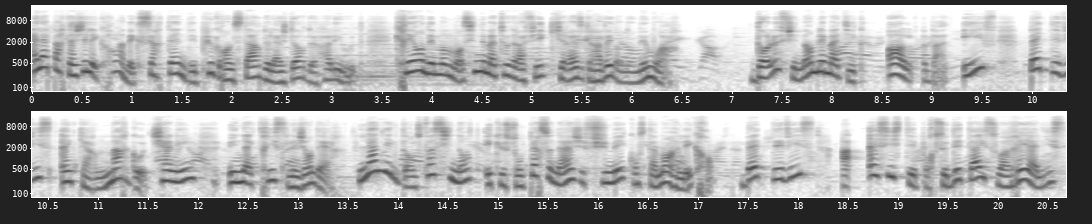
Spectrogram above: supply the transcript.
Elle a partagé l'écran avec certaines des plus grandes stars de l'âge d'or de Hollywood, créant des moments cinématographiques qui restent gravés dans nos mémoires. Dans le film emblématique All About Eve, Bette Davis incarne Margot Channing, une actrice légendaire. L'anecdote fascinante est que son personnage fumait constamment à l'écran. Bette Davis a insisté pour que ce détail soit réaliste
